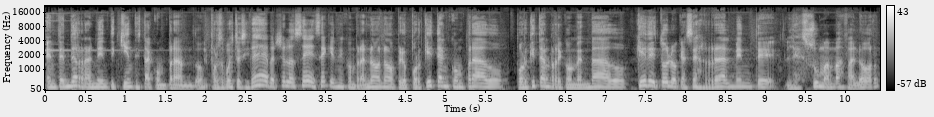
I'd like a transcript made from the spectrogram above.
Entender realmente quién te está comprando. Por supuesto decir, eh, pero yo lo sé, sé quién me compra. No, no, pero ¿por qué te han comprado? ¿Por qué te han recomendado? ¿Qué de todo lo que haces realmente les suma más valor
